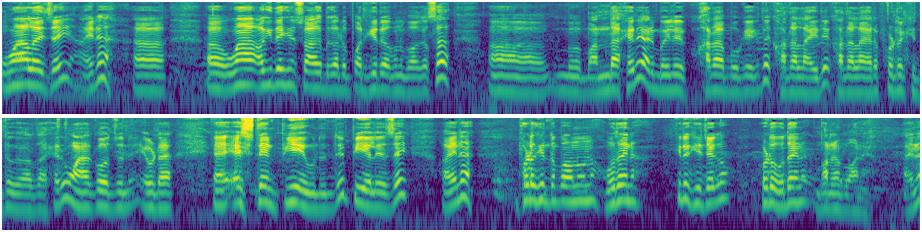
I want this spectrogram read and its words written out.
उहाँलाई चाहिँ होइन उहाँ अघिदेखि स्वागत गर्न पर्खिरहनु भएको छ। भन्दाखेरि अनि मैले खदा बोकेको थिएँ खदा लगाइदिएँ खदा लगाएर फोटो खिच्नु गर्दाखेरि उहाँको जुन एउटा एसिस्टेन्ट पिए हुनुहुन्थ्यो पिएले चाहिँ होइन फोटो खिच्नु पाउनु हुँदैन। किन खिचेको? फोटो हुँदैन भनेर भन्यो। होइन?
